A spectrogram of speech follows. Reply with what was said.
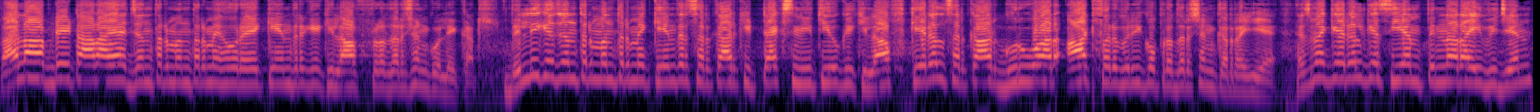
पहला अपडेट आ रहा है, जंतर मंतर में हो रहे केंद्र के खिलाफ प्रदर्शन को लेकर। दिल्ली के जंतर मंतर में केंद्र सरकार की टैक्स नीतियों के खिलाफ केरल सरकार गुरुवार आठ फरवरी को प्रदर्शन कर रही है। इसमें केरल के CM Pinarayi Vijayan,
